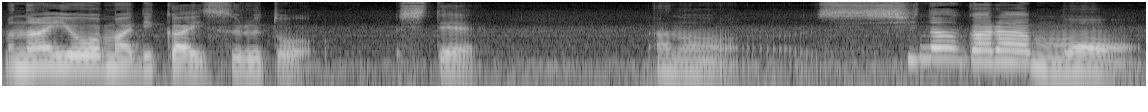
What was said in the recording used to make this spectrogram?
ま、内容はまあ理解するとしてあのしながらも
